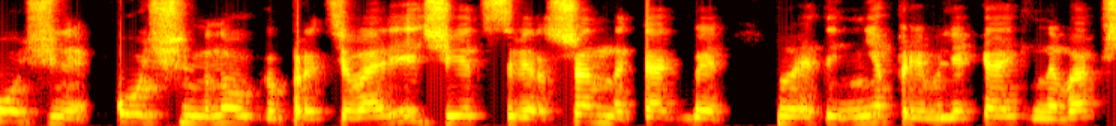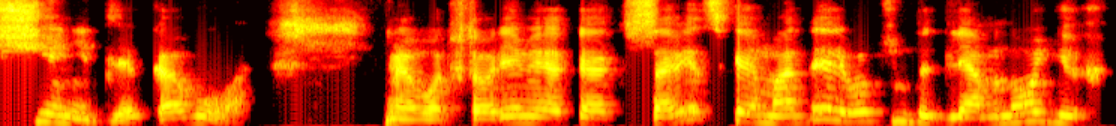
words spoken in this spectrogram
очень-очень много противоречий, это совершенно как бы, ну, это не привлекательно вообще ни для кого. Вот, в то время как советская модель, в общем-то, для многих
